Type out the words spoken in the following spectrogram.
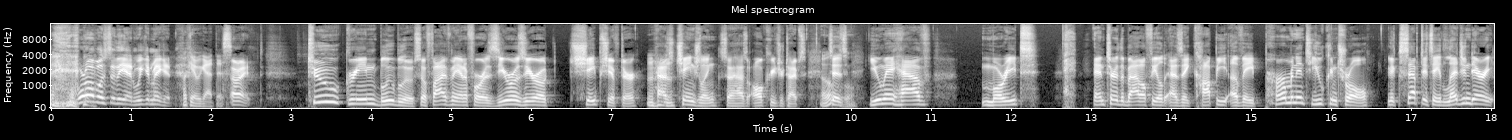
We're almost to the end. We can make it. Okay, we got this. All right. Two green, blue, blue. So five mana for a zero zero shapeshifter. Mm-hmm. Has changeling, so it has all creature types. It oh, says Oh. you may have Morit enter the battlefield as a copy of a permanent you control, except it's a legendary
